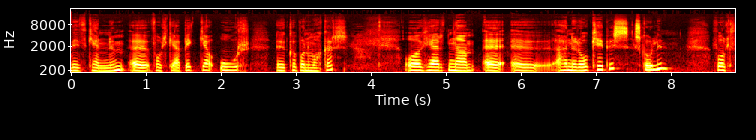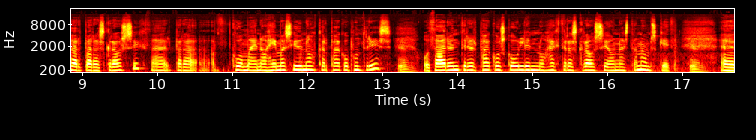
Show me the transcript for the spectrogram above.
við kennum uh, fólki að byggja úr uh, köpunum okkar og hérna uh, uh, hann er ókeipis skólinn. Fólk þarf bara að skrá sig, það er bara að koma inn á heimasíðun okkar pakó.is Já. og þar undir er pakóskólinn og hægt er að skrá sig á næsta námskeið. Já. Uh,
